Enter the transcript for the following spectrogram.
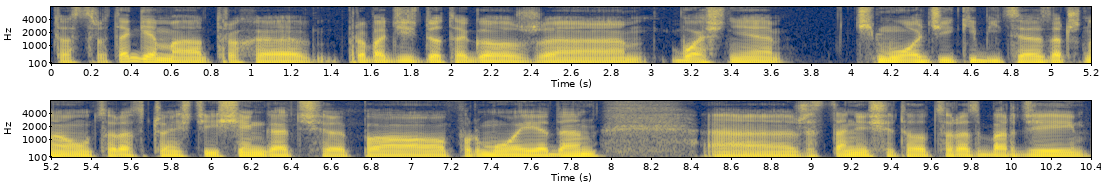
ta strategia ma trochę prowadzić do tego, że właśnie ci młodzi kibice zaczną coraz częściej sięgać po Formułę 1, e, że stanie się to coraz bardziej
